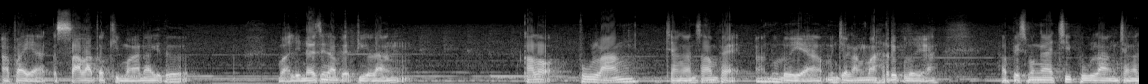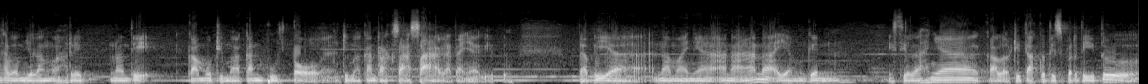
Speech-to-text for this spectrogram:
apa ya kesal atau gimana gitu Mbak Linda sih sampai bilang kalau pulang jangan sampai anu lo ya menjelang maghrib lo ya. Habis mengaji pulang jangan sampai menjelang maghrib. Nanti kamu dimakan buto dimakan raksasa katanya gitu. Tapi ya namanya anak-anak ya mungkin istilahnya kalau ditakuti seperti itu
